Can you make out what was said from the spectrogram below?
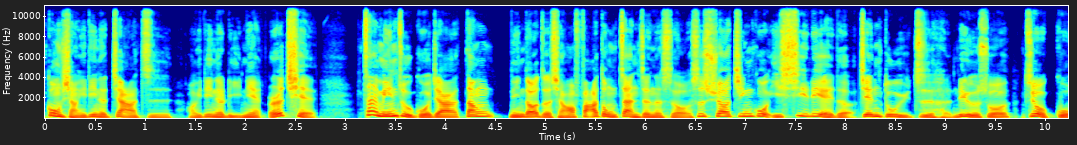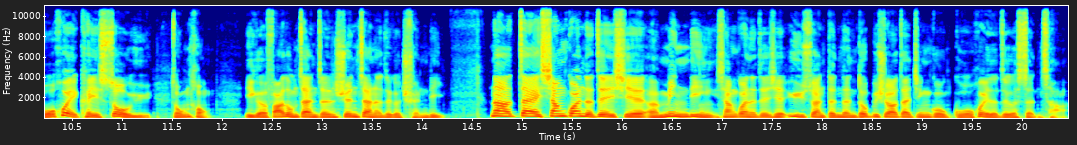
共享一定的价值啊，一定的理念，而且在民主国家，当领导者想要发动战争的时候，是需要经过一系列的监督与制衡。例如说，只有国会可以授予总统一个发动战争宣战的这个权利。那在相关的这些呃命令、相关的这些预算等等，都必须要再经过国会的这个审查。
